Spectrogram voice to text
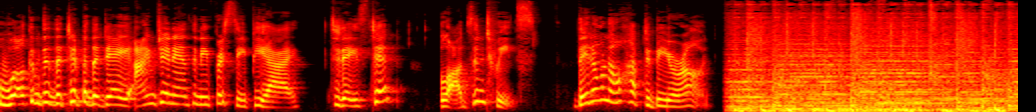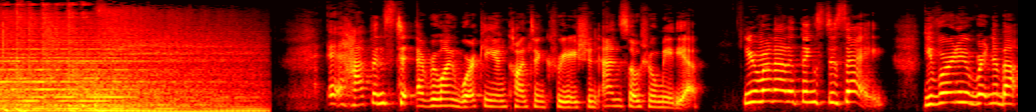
Welcome to the tip of the day. I'm Jen Anthony for CPI. Today's tip blogs and tweets. They don't all have to be your own. It happens to everyone working in content creation and social media. You run out of things to say. You've already written about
